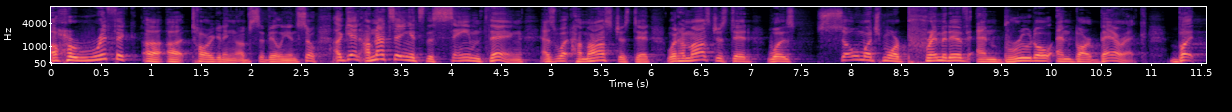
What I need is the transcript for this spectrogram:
a horrific uh, uh, targeting of civilians. So again, I'm not saying it's the same thing as what Hamas just did. What Hamas just did was so much more primitive and brutal and barbaric. But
